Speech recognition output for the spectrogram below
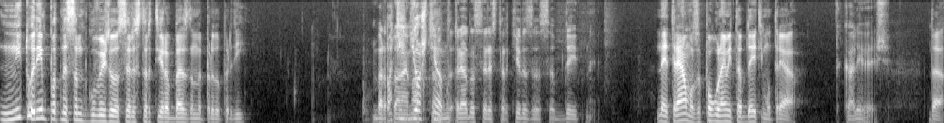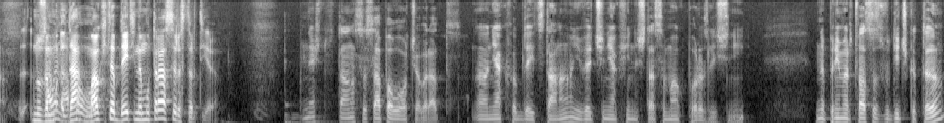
нито един път не съм го виждал да се рестартира без да ме предупреди. Брат, това не, идиощината. му трябва да се рестартира, за да се апдейтне. Не, трябва му, за по-големите апдейти му трябва. Така ли беше? Да. Но за, да, малките апдейти не му трябва да се рестартира. Нещо стана с Apple Watch, брат. А, някакъв апдейт стана и вече някакви неща са малко по-различни. Например, това с водичката,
